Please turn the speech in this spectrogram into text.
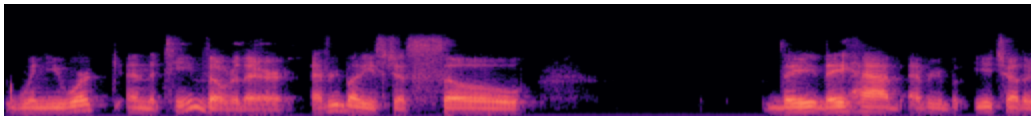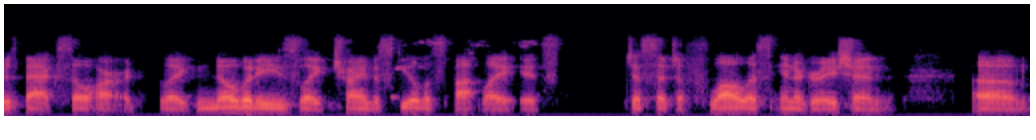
when you work and the teams over there, everybody's just so they they have every each other's back so hard. Like nobody's like trying to steal the spotlight. It's just such a flawless integration. Um,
